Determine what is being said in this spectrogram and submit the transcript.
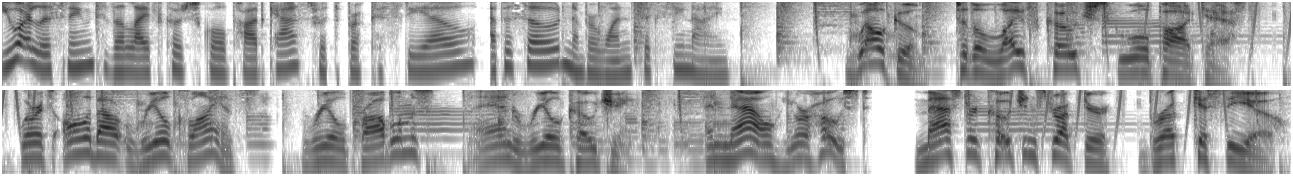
You are listening to the Life Coach School podcast with Brooke Castillo, episode number 169. Welcome to the Life Coach School podcast, where it's all about real clients, real problems, and real coaching. And now, your host, Master Coach Instructor Brooke Castillo.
